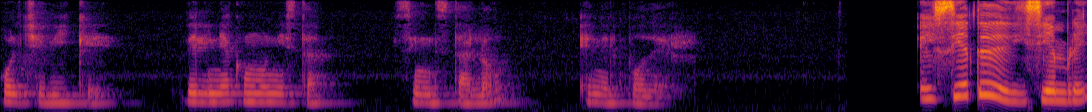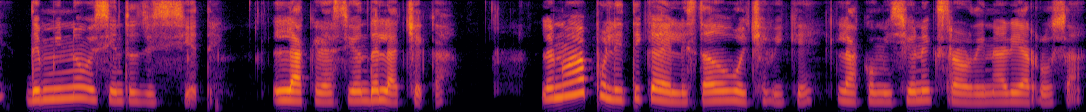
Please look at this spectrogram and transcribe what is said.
bolchevique de línea comunista se instaló en el poder. El 7 de diciembre de 1917, la creación de la Checa. La nueva política del Estado bolchevique, la Comisión Extraordinaria Rusa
